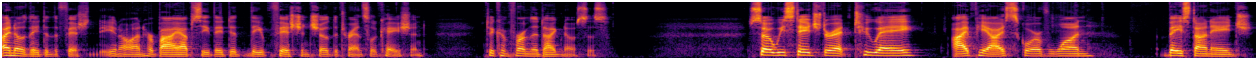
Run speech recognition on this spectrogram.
I know they did the FISH, you know, on her biopsy, they did the FISH and showed the translocation to confirm the diagnosis. So we staged her at 2A, IPI score of 1, based on age.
